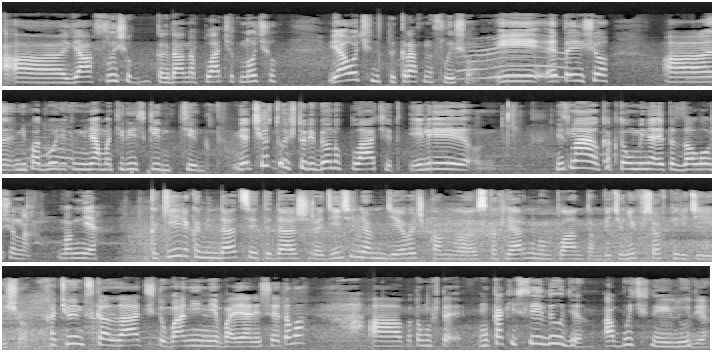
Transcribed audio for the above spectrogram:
а, я слышу, когда она плачет ночью, я очень прекрасно слышу. И это еще а, не подводит меня материнский инстинкт. Я чувствую, что ребенок плачет, или не знаю, как-то у меня это заложено во мне. Какие рекомендации ты дашь родителям, девочкам э, с кохлеарным имплантом? Ведь у них все впереди еще. Хочу им сказать, чтобы они не боялись этого, а, потому что мы, как и все люди, обычные люди,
